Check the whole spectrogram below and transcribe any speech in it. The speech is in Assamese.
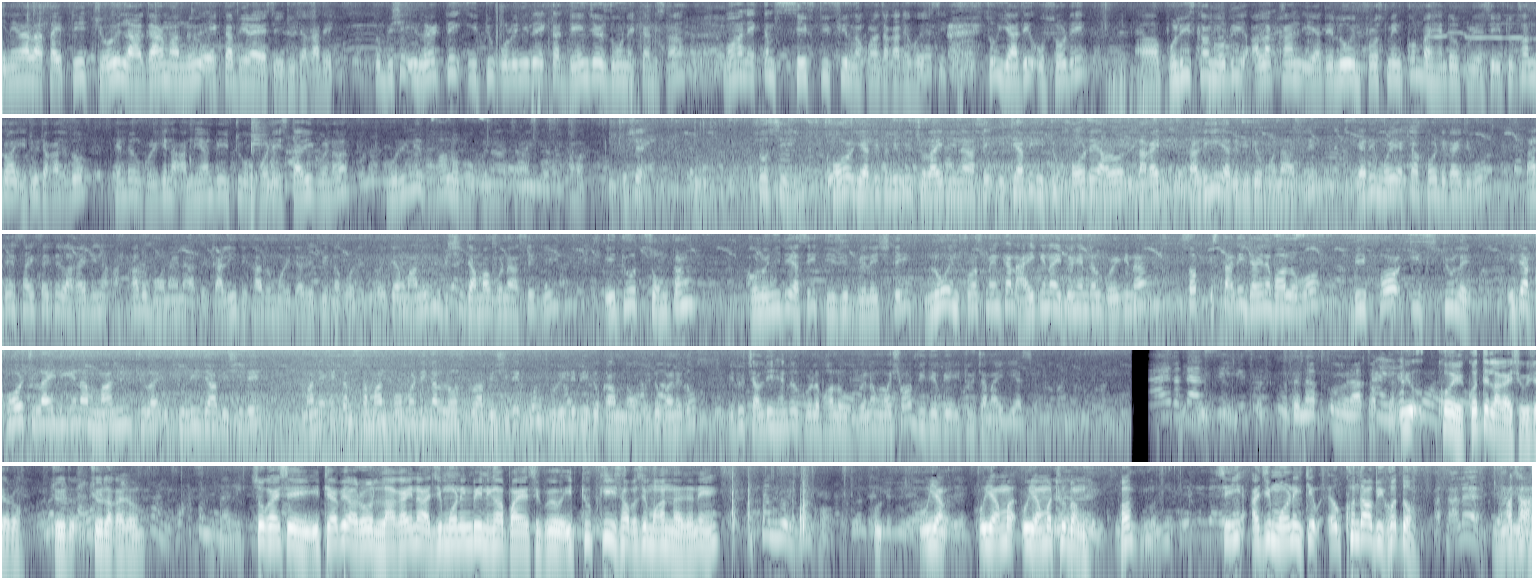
এনেকুৱা টাইপটি জুই লগা মানুহ একটা বেৰাই আছে এইটো জেগাতে তো বেছি এলাৰ্টে এইটো কলনীতে একটা ডেঞ্জাৰ জোন একটা নিচিনা। মহান একদম ছেফটি ফিল নকৰা জেগাতে হৈ আছে। চ' ইয়াতে ওচৰতে পুলিচ খান হবি আলাগ খান ইয়াতে ল' এনফৰ্চমেণ্ট কোনোবা হেণ্ডেল কৰি আছে এইটো খান বা এইটো জেগাটো হেণ্ডেল কৰি কিনে আমি আন বি এইটো ওপৰতে ষ্টাডি কৰি না কৰিলে ভাল হ'ব কৰি না জনাই দি আছে। চ' চি খৰ ইয়াতে পেলি বি চলাই দি না আছে এতিয়া বি এইটো খৰতে আৰু লগাই দিছে। কালিহি ইয়াতে ভিডিঅ' বনাই আছিলে। ইয়াতে মই একটা খৰ দেখাই দিব। তাতে চাইড চাইডে লগাই দিনা আঠাটো বনাই না আছে। কালি দেখাটো মই এতিয়া ৰিপিট নকৰি থাকিব এতিয়া মানুহ বেছি জমা কৰি আছে কি এইটো চমটাং কলনীতে আছে টিজিত ভিলেজতে। ল' এনফৰ্চমেণ্ট খান আহি কিনে এইটো হেণ্ডেল কৰি কিনে চব ষ্টাডি যাইলে ভাল হ'ব। বিফৰ ইটছ টু লেট এতিয়া ঘৰ চলাই দি কিনে মানুহ চলাই চুলি যা বেছিতে মানে একদম সামান প্ৰপাৰ্টি খান লছ কৰা বেছিতে কোন ধৰি লিবি এইটো কাম নহ'ব। এইটো কাৰণেতো এইটো জল্দি হেণ্ডেল কৰিলে ভাল হ'ব না। মই শ্বৰ্ট ভিডিঅ'কে এইটো জনাই দি আছে। কৈ ক'তে লগাইছো আৰু চুই চুই লগাই যাওঁ চ' গাইছে এতিয়া বি আৰু লাগাই না আজি মৰ্ণিং বি নিঙা পাই আছে এইটো কি হিচাপ আছে মহান নাজানে উয়াং মা উয়াং মা থুবাং হ সি আজি মৰ্ণিং কি খুন্দা বিষত আচ্ছা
